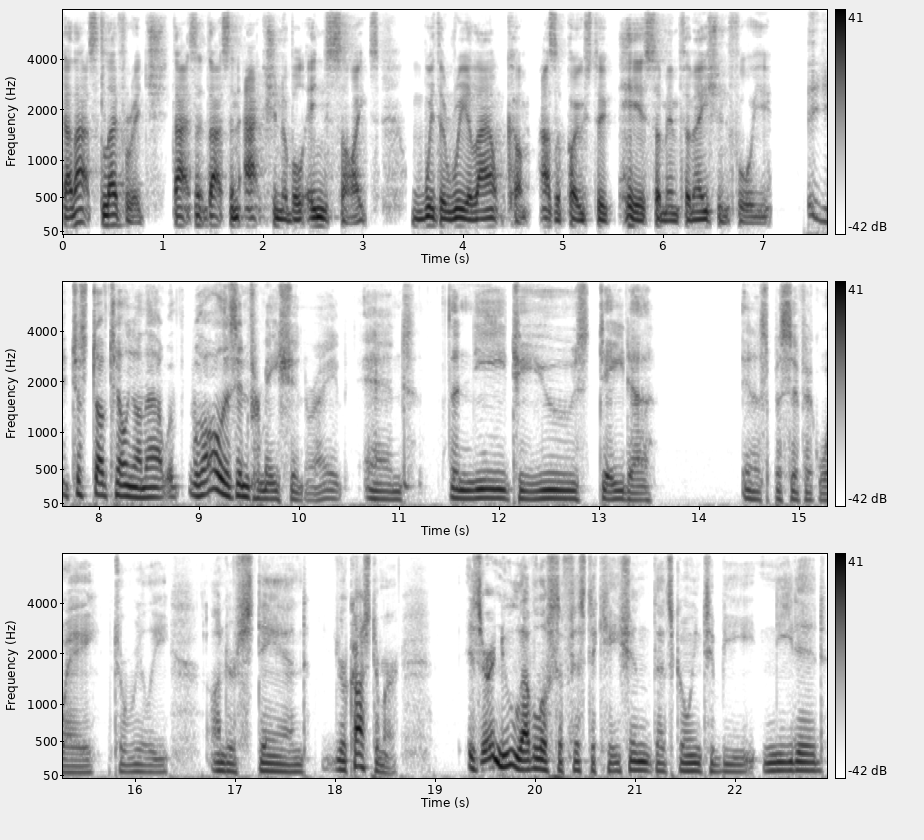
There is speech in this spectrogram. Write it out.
Now that's leverage. That's a, that's an actionable insight with a real outcome, as opposed to here's some information for you uh, just dovetailing on that with with all this information, right, and the need to use data in a specific way to really understand your customer. Is there a new level of sophistication that's going to be needed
